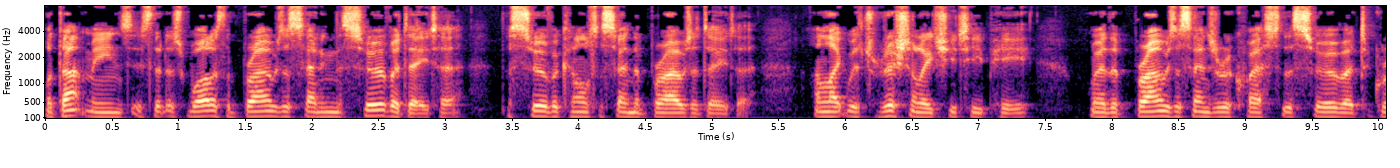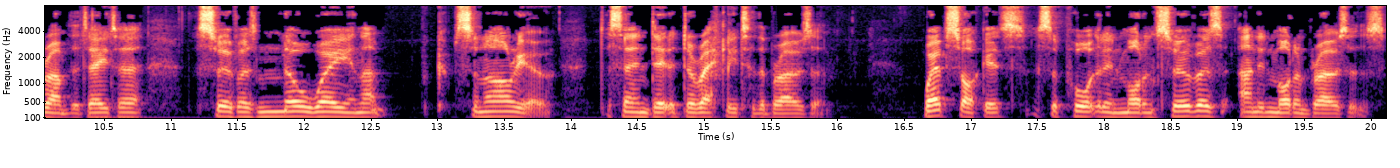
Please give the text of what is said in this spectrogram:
what that means is that as well as the browser sending the server data, the server can also send the browser data. Unlike with traditional HTTP, where the browser sends a request to the server to grab the data, the server has no way in that scenario to send data directly to the browser. WebSockets are supported in modern servers and in modern browsers,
